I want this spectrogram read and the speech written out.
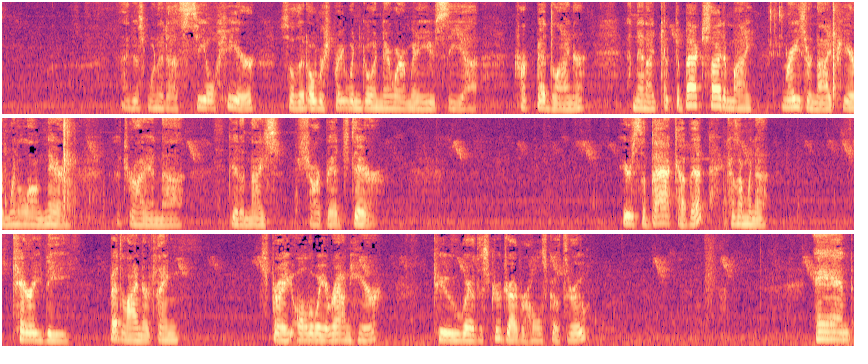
I just wanted a seal here so that overspray wouldn't go in there where I'm going to use the uh, truck bed liner. And then I took the back side of my razor knife here and went along there to try and uh, get a nice sharp edge there. Here's the back of it because I'm going to carry the bed liner thing spray all the way around here to where the screwdriver holes go through. And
